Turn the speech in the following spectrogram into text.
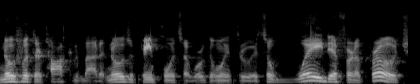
knows what they're talking about. It knows the pain points that we're going through. It's a way different approach.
